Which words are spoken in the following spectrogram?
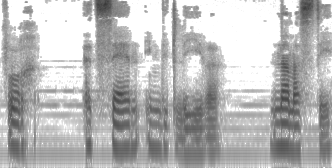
voor het zijn in dit leven. Namaste.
